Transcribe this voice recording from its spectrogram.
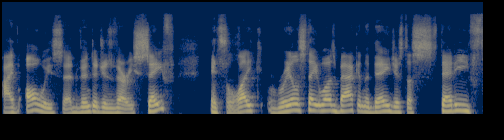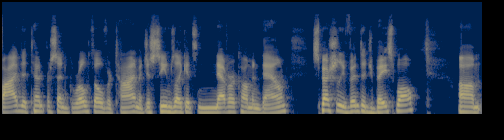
I've always said vintage is very safe. It's like real estate was back in the day, just a steady five to ten percent growth over time. It just seems like it's never coming down, especially vintage baseball. Um,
